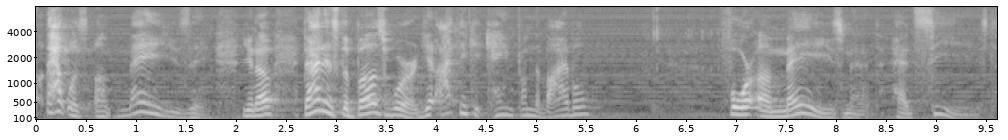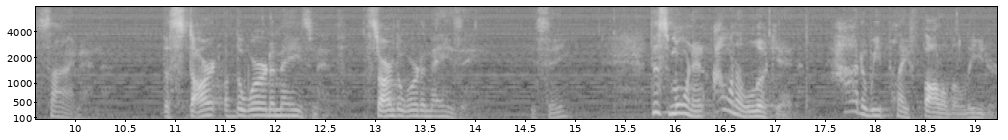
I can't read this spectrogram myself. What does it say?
Oh, that was amazing. You know, that is the buzzword. Yet I think it came from the Bible. For amazement had seized Simon. The start of the word amazement. The start of the word amazing. You see? This morning, I want to look at how do we play follow the leader?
